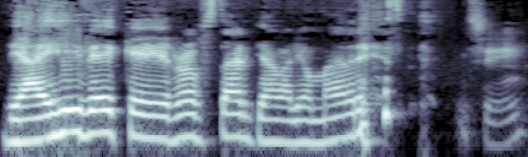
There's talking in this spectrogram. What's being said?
De ahí ve que Rob Stark ya valió madres. Sí.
